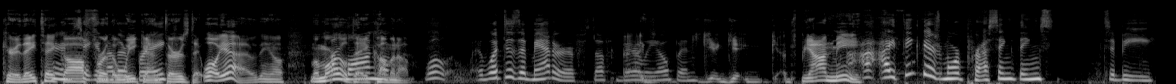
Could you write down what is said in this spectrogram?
Carrie, they take off take for the weekend break? Thursday. Well, yeah, you know, Memorial Day coming up. Well, what does it matter if stuff's barely open? G- g- it's beyond me. I, I think there's more pressing things to be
